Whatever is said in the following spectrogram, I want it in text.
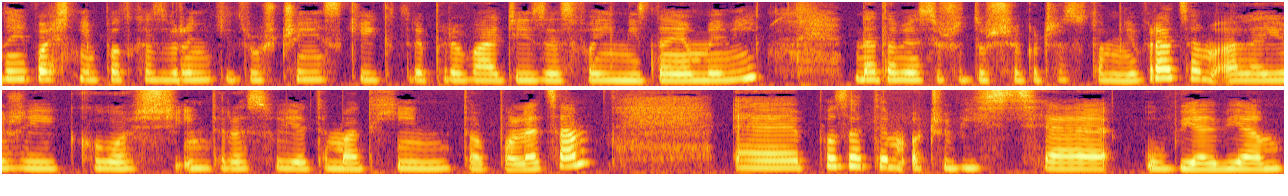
No i właśnie podcast Weroniki Truszczyńskiej, który prowadzi ze swoimi znajomymi. Natomiast już od dłuższego czasu tam nie wracam, ale jeżeli kogoś interesuje temat Chin, to polecam. E, poza tym oczywiście uwielbiam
